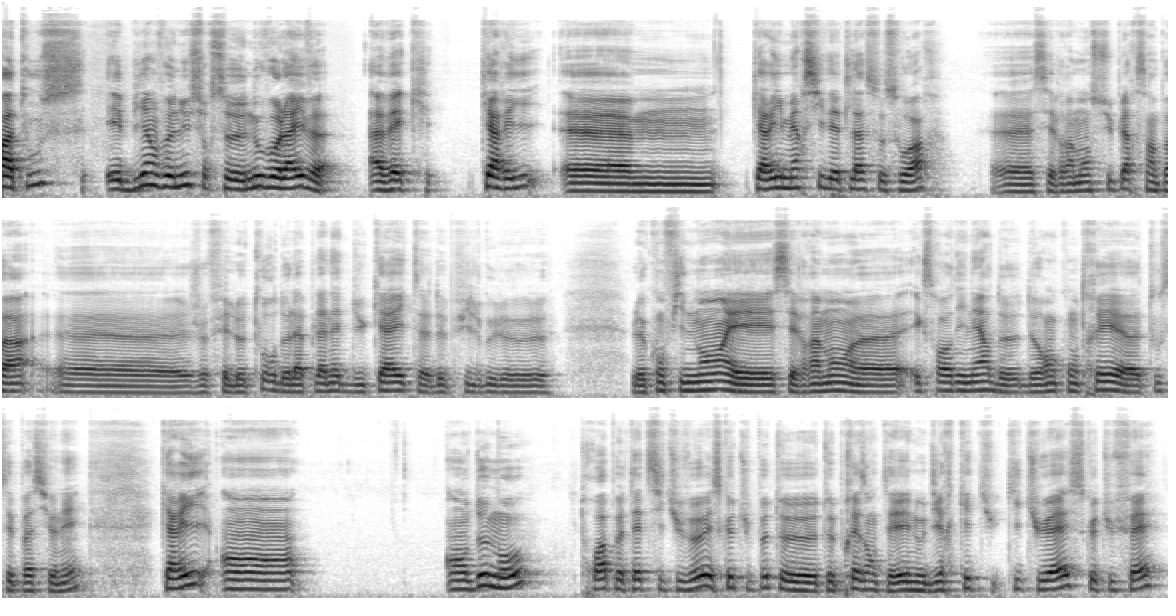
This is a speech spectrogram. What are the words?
à tous et bienvenue sur ce nouveau live avec Carrie. Euh, Carrie, merci d'être là ce soir. Euh, c'est vraiment super sympa. Euh, je fais le tour de la planète du kite depuis le, confinement et c'est vraiment extraordinaire de, rencontrer tous ces passionnés. Carrie, en, deux mots, trois peut-être si tu veux, est-ce que tu peux te, te présenter, nous dire qui tu es, ce que tu fais?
